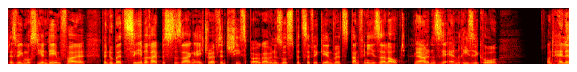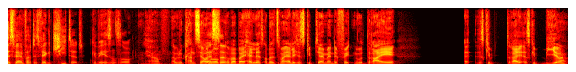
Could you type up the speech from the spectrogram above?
Deswegen musste ich in dem Fall, wenn du bei C bereit bist zu sagen, ey, ich draft den Cheeseburger, wenn du so spezifisch gehen willst, dann finde ich es erlaubt, Ja. weil dann ist es ja eher ein Risiko. Und Helles wäre einfach, das wäre gecheatet gewesen so. Ja, aber du kannst ja auch Weißt nur, du? aber bei Helles, aber jetzt mal ehrlich, es gibt ja im Endeffekt nur drei, äh, es gibt drei, es gibt Bier,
